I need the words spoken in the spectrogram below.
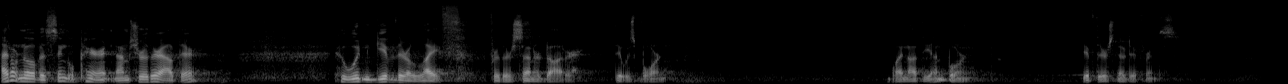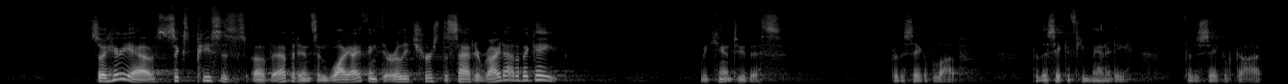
I don't know of a single parent, and I'm sure they're out there, who wouldn't give their life for their son or daughter that was born. Why not the unborn, if there's no difference? So here you have six pieces of evidence and why I think the early church decided right out of the gate we can't do this. for the sake of love, for the sake of humanity, for the sake of God.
